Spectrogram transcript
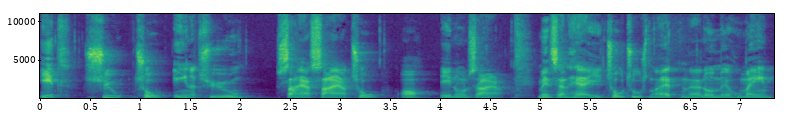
1, 7, 2, 21, sejr, sejr 2 og endnu en sejr. Mens han her i 2018 er noget mere human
